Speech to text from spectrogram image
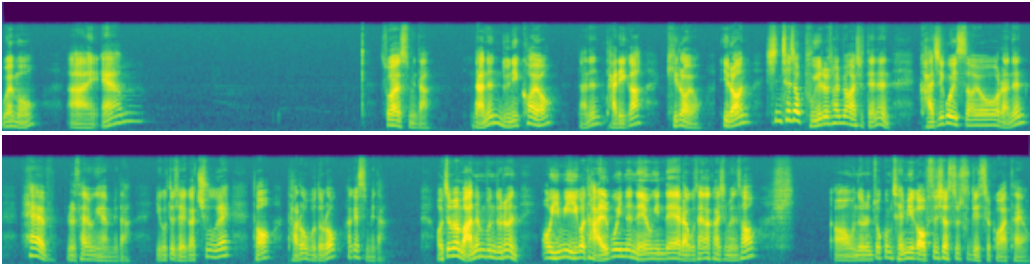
외모 I am 수고하셨습니다. 나는 눈이 커요. 나는 다리가 길어요. 이런 신체적 부위를 설명하실 때는 가지고 있어요 라는 have를 사용해야 합니다. 이것도 저희가 추후에 더 다뤄보도록 하겠습니다. 어쩌면 많은 분들은 어, 이미 이거 다 알고 있는 내용인데 라고 생각하시면서 어, 오늘은 조금 재미가 없으셨을 수도 있을 것 같아요.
